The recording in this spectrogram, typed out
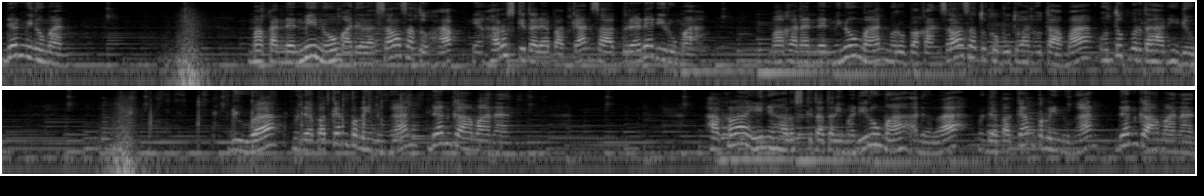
dan minuman. Makan dan minum adalah salah satu hak yang harus kita dapatkan saat berada di rumah. Makanan dan minuman merupakan salah satu kebutuhan utama untuk bertahan hidup. Dua, mendapatkan perlindungan dan keamanan. Hak lain yang harus kita terima di rumah adalah mendapatkan perlindungan dan keamanan.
